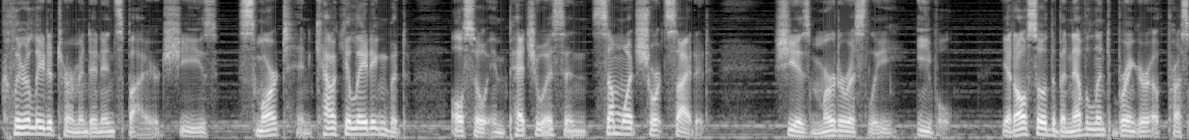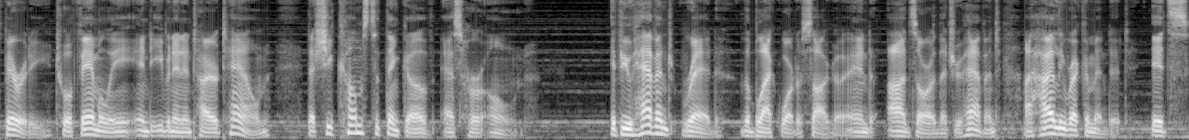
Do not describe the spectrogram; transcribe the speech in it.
clearly determined and inspired, she's smart and calculating, but also impetuous and somewhat short sighted. She is murderously evil, yet also the benevolent bringer of prosperity to a family and even an entire town that she comes to think of as her own. If you haven't read the Blackwater Saga, and odds are that you haven't, I highly recommend it. It's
